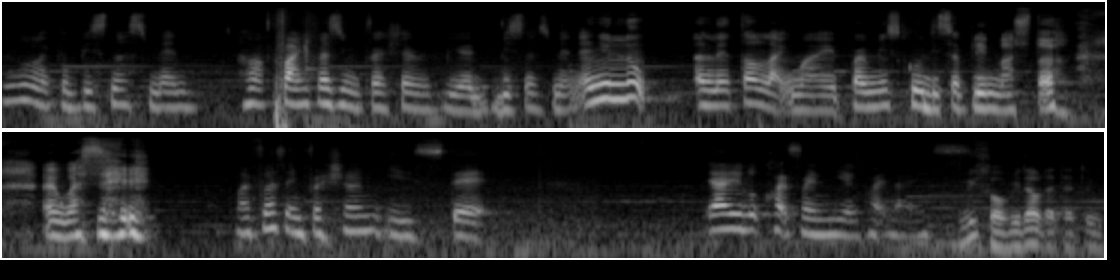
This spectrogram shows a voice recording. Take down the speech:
You look like a businessman. My first impression would be a businessman. And you look a little like my primary school discipline master, I must say. My first impression is that yeah, you look quite friendly and quite nice. With or without the tattoos?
